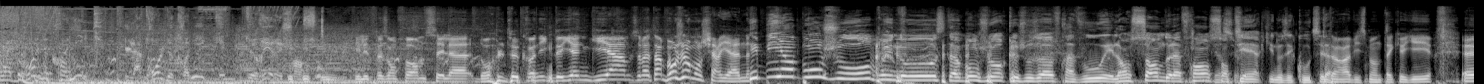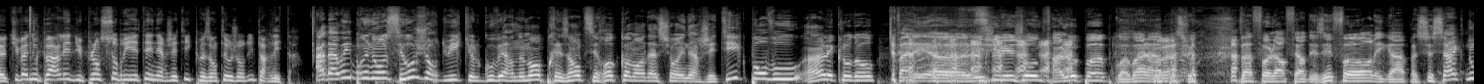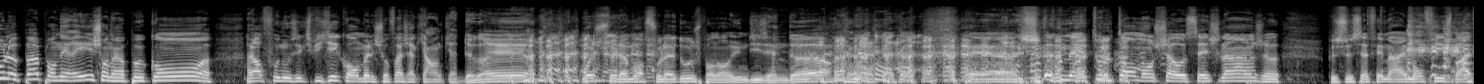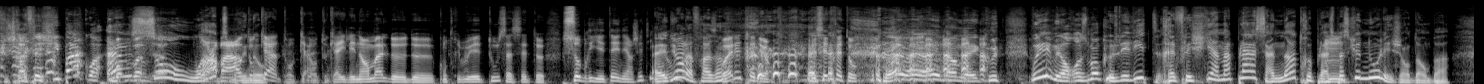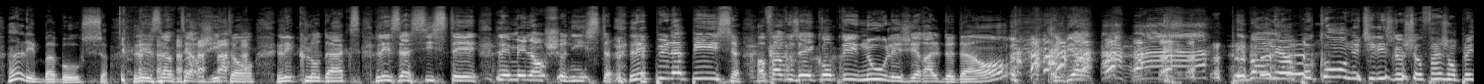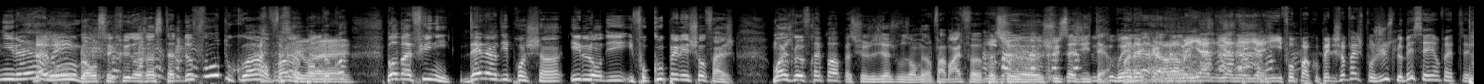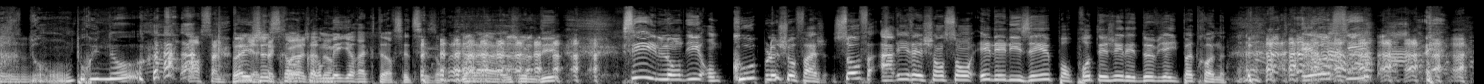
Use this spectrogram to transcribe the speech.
La drôle de chronique La drôle de chronique de Rire et Chanson. Il est très en forme, c'est la drôle de chronique de Yann Guillaume ce matin. Bonjour mon cher Yann. Eh bien bonjour Bruno, c'est un bonjour que je vous offre à vous et l'ensemble de la France entière qui nous écoute. C'est un ravissement de t'accueillir. Euh, tu vas nous parler du plan sobriété énergétique présenté aujourd'hui par l'État. Ah bah oui Bruno, c'est aujourd'hui que le gouvernement présente ses recommandations énergétiques pour vous, hein les clodos, enfin les, euh, les gilets jaunes, enfin le peuple quoi, voilà, parce que va falloir faire des efforts les gars, parce que c'est vrai que nous le peuple on est riche, on est un peu con, alors faut nous expliquer quand on met le chauffage à 44 degrés, moi je fais l'amour sous la douche pendant une dizaine d'heures, euh, je mets tout le temps mon chat au sèche-linge, parce que ça fait marrer mon fils, bref, je réfléchis pas quoi, bah, so what Ah bah, en, Bruno tout cas, en, tout cas, en tout cas, il est normal de, de contribuer tous à cette sobriété énergétique. Elle est dure la phrase hein Ouais, elle est très dure. Mais c'est très tôt. ouais, ouais, ouais, non, mais écoute. Oui, mais heureusement que l'élite réfléchit à ma place, à notre place. Mm. Parce que nous, les gens d'en bas, hein, les babos, les intergitants, les clodax, les assistés, les mélanchonistes, les pulapis. Enfin, vous avez compris, nous, les Gérald de Dahan, eh bien, eh ben, on est un peu con, on utilise le chauffage en plein hiver. Bah oui. nous. Bah, on s'est cru dans un stade de foot ou quoi? Enfin, n'importe vrai. quoi. Bon, bah, fini. Dès lundi prochain, ils l'ont dit, il faut couper les chauffages. Moi, je le ferai pas parce que je, déjà, je vous emmène. Enfin, bref, euh, parce que euh, je suis sagittaire. Oui, Voilà. d'accord. Non, mais Yann, Yann, Yann, il faut pas couper le chauffage, il faut juste le baisser en fait. Pardon, Bruno. Oh, ça me Oui, plaît je serai fois, encore meilleur acteur cette saison. voilà, je vous le dis. Si ils l'ont dit, on coupe le chauffage. Sauf à rire et chanson et l'Elysée pour protéger les deux vieilles patronnes. Et aussi,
